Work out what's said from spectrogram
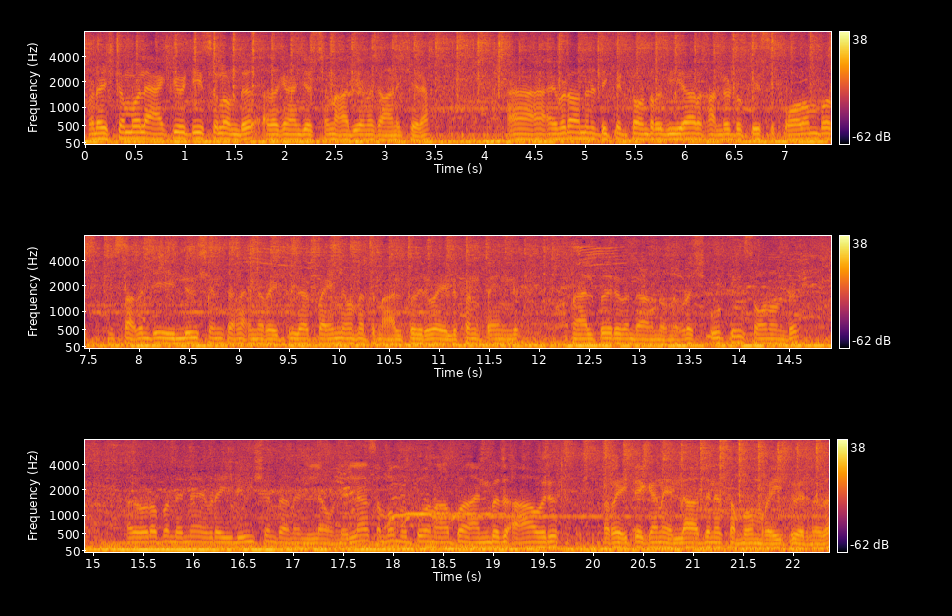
ഇവിടെ ഇഷ്ടംപോലെ ആക്ടിവിറ്റീസുകളുണ്ട് അതൊക്കെ ഞാൻ ജസ്റ്റ് ഒന്ന് ആദ്യം ഒന്ന് കാണിച്ചു തരാം ഇവിടെ വന്നിട്ട് ticket counter V R hundred rupees Columbus seventy illusions ആണ് അതിന്റെ റേറ്റിൽ ട്രെയിനിന് വന്നിട്ട് നാൽപ്പത് രൂപ എലിഫന്റ് ട്രെയിനിൽ നാൽപ്പത് രൂപ എന്താണെന്ന് തോന്നുന്നു. ഇവിടെ ഷൂട്ടിംഗ് സോണുണ്ട് അതോടൊപ്പം തന്നെ ഇവിടെ ഇല്യൂഷൻ ആണ് എല്ലാം ഉണ്ട്. എല്ലാ സംഭവം മുപ്പത് നാൽപ്പത് അൻപത് ആ ഒരു റേറ്റൊക്കെയാണ് എല്ലാത്തിനും സംഭവം റേറ്റ് വരുന്നത്.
